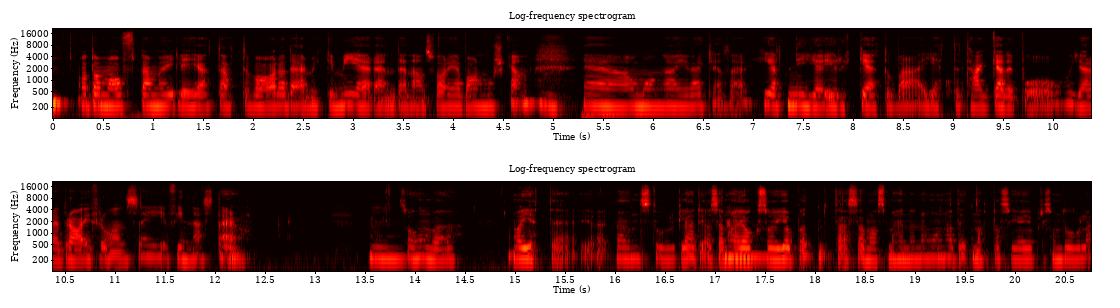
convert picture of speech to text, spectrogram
Och de har ofta möjlighet att vara där mycket mer än den ansvariga barnmorskan. Mm. Eh, och många är ju verkligen så här, helt nya i yrket och bara jättetaggade på att göra bra ifrån sig och finnas där. Ja. Mm. Så hon var, var jätte, jag har en stor glädje. Och sen har jag Mm. också jobbat med- tillsammans med henne när hon hade ett nattpass och jag jobbade som doula.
